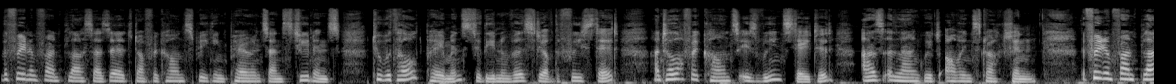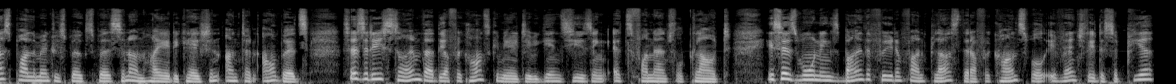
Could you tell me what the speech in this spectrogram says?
The Freedom Front Plus has urged Afrikaans speaking parents and students to withhold payments to the University of the Free State until Afrikaans is reinstated as a language of instruction. The Freedom Front Plus parliamentary spokesperson on higher education, Anton Alberts, says it is time that the Afrikaans community begins using its financial clout. He says warnings by the Freedom Front Plus that Afrikaans will eventually disappear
